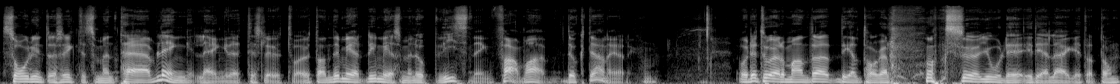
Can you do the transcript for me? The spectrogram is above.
såg det inte riktigt som en tävling längre till slut. Va? Utan det är, mer, det är mer som en uppvisning. Fan vad duktig han är. Liksom. Och det tror jag de andra deltagarna också gjorde i det läget. Att de,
